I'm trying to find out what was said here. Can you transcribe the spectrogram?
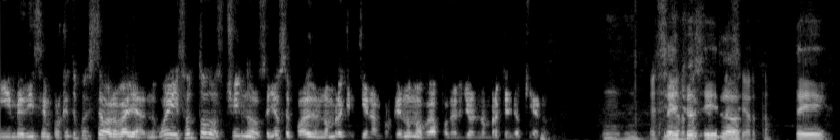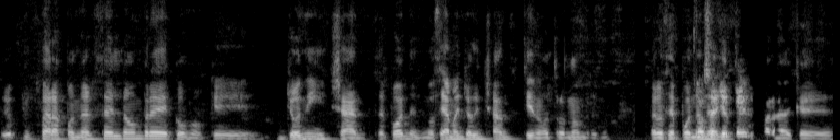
Y me dicen, ¿por qué te pusiste Barbarian? Güey, son todos chinos, ellos se ponen el nombre que quieran, ¿por qué no me voy a poner yo el nombre que yo quiero? Es De cierto, hecho, sí, es lo, cierto. sí, para ponerse el nombre como que Johnny Chan, se ponen, no se llaman Johnny Chan, tiene otro nombre, ¿no? Pero se ponen O sea, yo ese te- para que...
